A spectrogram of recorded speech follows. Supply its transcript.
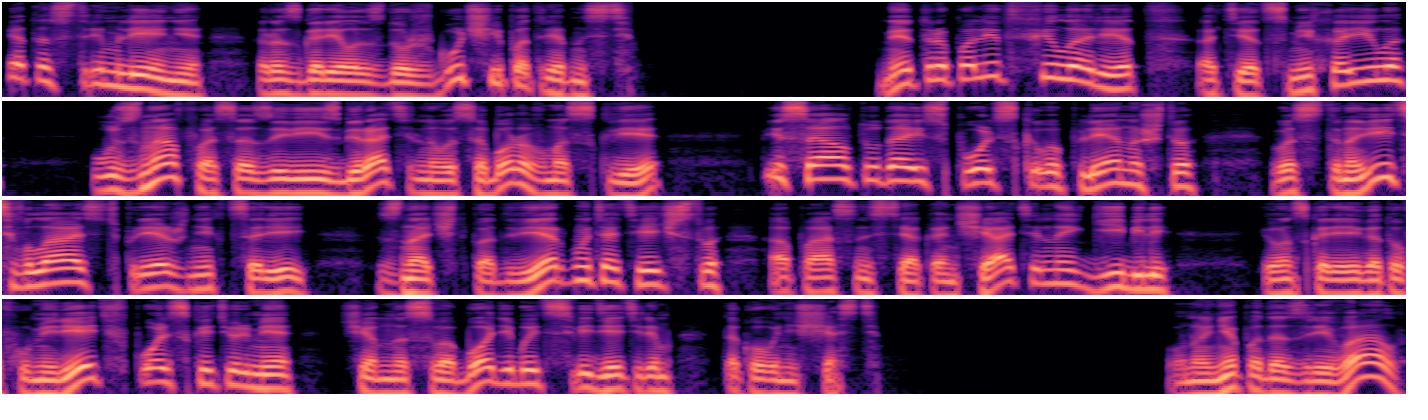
это стремление разгорелось до жгучей потребности. Митрополит Филарет, отец Михаила, узнав о созыве избирательного собора в Москве, писал туда из польского плена, что восстановить власть прежних царей – значит подвергнуть Отечество опасности окончательной гибели, и он скорее готов умереть в польской тюрьме, чем на свободе быть свидетелем такого несчастья. Он и не подозревал,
